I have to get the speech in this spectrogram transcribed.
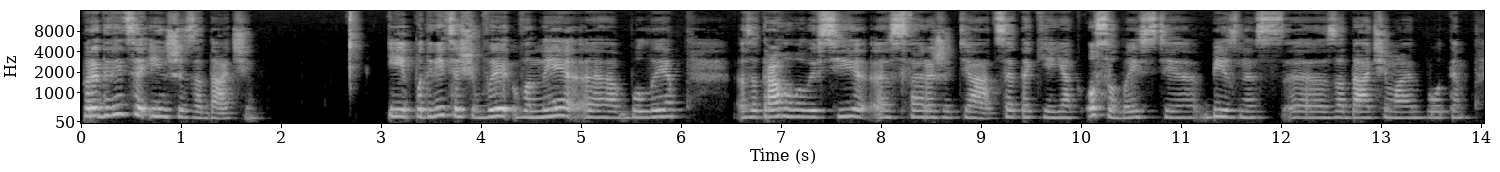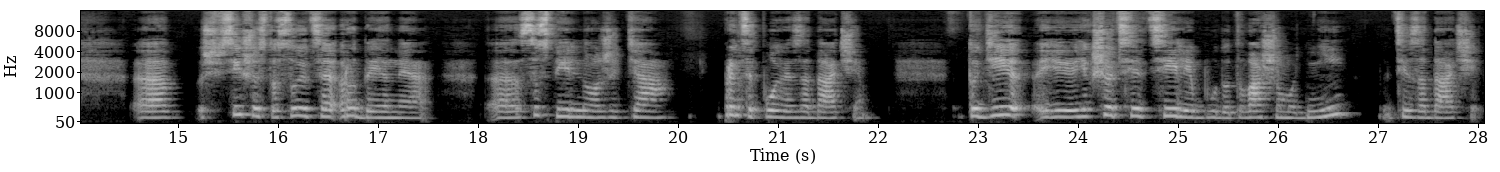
Передивіться інші задачі. І подивіться, щоб ви вони е, були, затрагували всі е, сфери життя. Це такі, як особисті, бізнес, е, задачі мають бути, е, всі, що стосуються родини, е, суспільного життя, принципові задачі. Тоді, е, якщо ці цілі будуть у вашому дні, ці задачі,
